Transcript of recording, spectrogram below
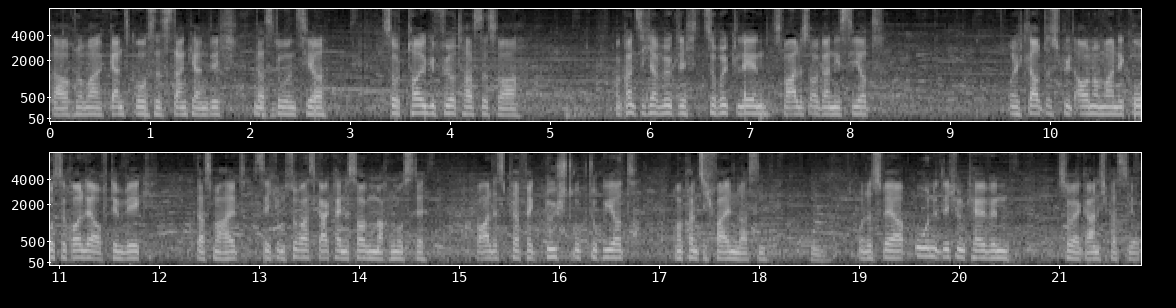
Da auch nochmal ganz großes Danke an dich, dass du uns hier so toll geführt hast. Das war, man konnte sich ja wirklich zurücklehnen, es war alles organisiert. Und ich glaube, das spielt auch nochmal eine große Rolle auf dem Weg, dass man halt sich um sowas gar keine Sorgen machen musste. War alles perfekt durchstrukturiert, man konnte sich fallen lassen. Und es wäre ohne dich und Kelvin so ja gar nicht passiert.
